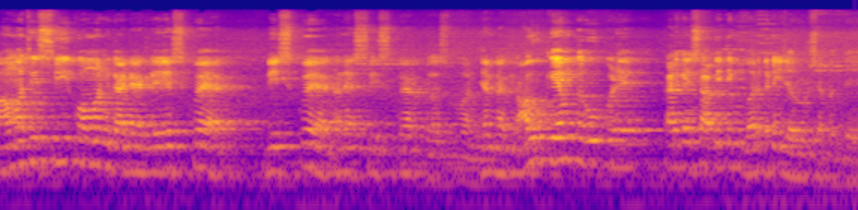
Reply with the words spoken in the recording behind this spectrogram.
આમાંથી સી કોમન કાઢ્યા એટલે એ સ્ક્વેર બી સ્ક્વેર અને સી સ્ક્વેર પ્લસ વન જેમ કે આવું કેમ કરવું પડે? કારણ કે સાબિતીમાં વર્ગની જરૂર છે બધે.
